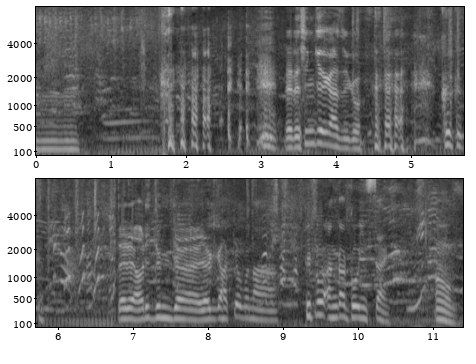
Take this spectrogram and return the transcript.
음. 네네 신기해가지고. 그 그 그. 네네 어리둥절. 여기가 학교구나. Before 안 가고 inside. 어.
